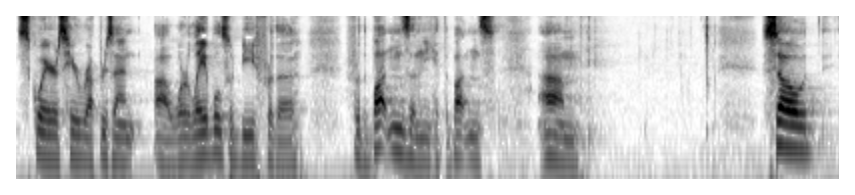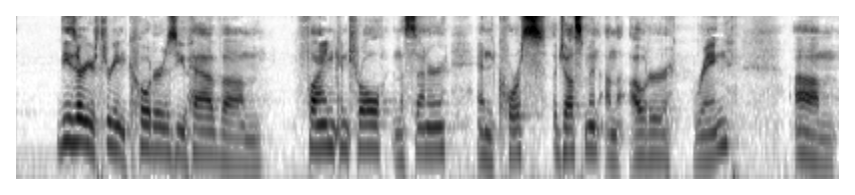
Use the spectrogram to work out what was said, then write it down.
squares here represent uh, where labels would be for the for the buttons, and then you hit the buttons. Um, so these are your three encoders. You have um, fine control in the center and coarse adjustment on the outer ring. Um,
